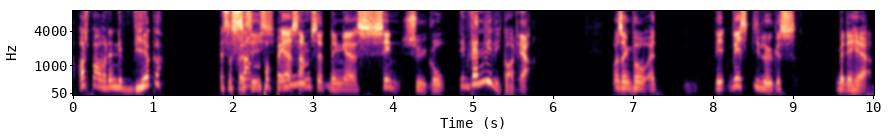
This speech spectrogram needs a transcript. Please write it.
Også bare, hvordan det virker, altså Præcis. sammen på banen, Ja, sammensætningen er sindssygt god. det er vanvittigt godt. Ja. Prøv at tænke på, at hvi- hvis de lykkes med det her, Mhm.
